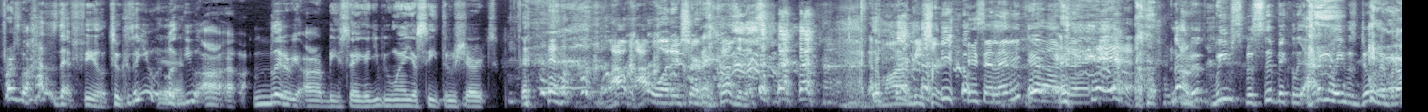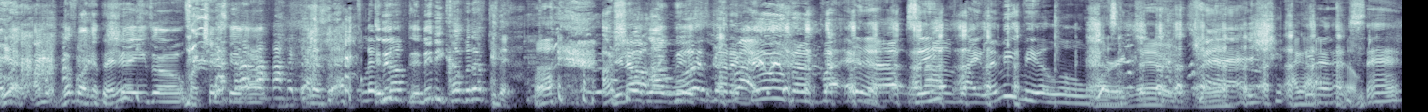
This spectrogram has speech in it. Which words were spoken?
first of all, how does that feel too? Because you Yeah. look, you are literally an R&B singer. You be wearing your see-through shirts. Well, I, I wore this shirt because of this. I got my R&B shirt. He said, "Let me feel out there." No, this, we specifically. I didn't know he was doing it, but I'm like, I'm, that's why I got the shades on, my chest hair out, and then, and then he covered up today. I You showed know, I like this. was gonna do the button up, but I was like, "Let me be a little That's more cash." I got you know what I'm saying?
